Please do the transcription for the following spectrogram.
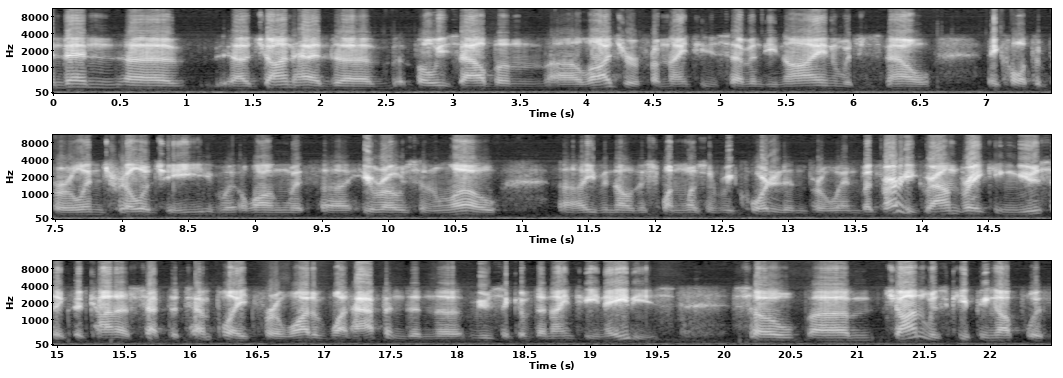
and then uh, uh, John had uh, Bowie's album uh, Lodger from 1979, which is now they call it the Berlin Trilogy, along with uh, Heroes and Low. Uh, even though this one wasn't recorded in Berlin, but very groundbreaking music that kind of set the template for a lot of what happened in the music of the 1980s. So um, John was keeping up with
